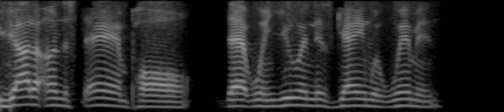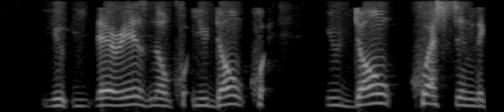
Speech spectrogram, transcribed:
you got to understand, Paul, that when you in this game with women, you, there is no you don't you don't question the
